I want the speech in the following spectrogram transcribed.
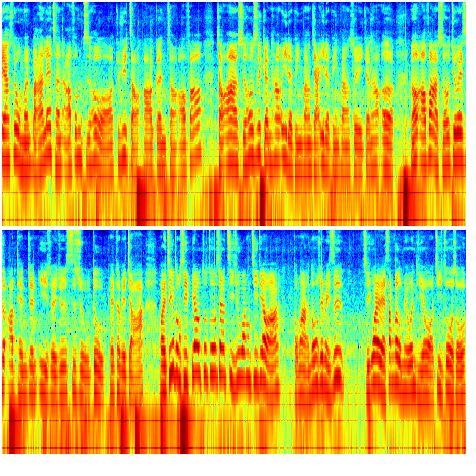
对啊，所以我们把它列成 R form 之后哦，就去找 R 跟找 alpha，找 R 的时候是根号 e 的平方加 e 的平方，所以根号二，然后 alpha 的时候就会是 R tangent e，所以就是四十五度，可以特别讲啊。喂，这个东西不要做做下自己就忘记掉啊，懂吗？很多同学每次奇怪的上课都没有问题哦，自己做的时候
